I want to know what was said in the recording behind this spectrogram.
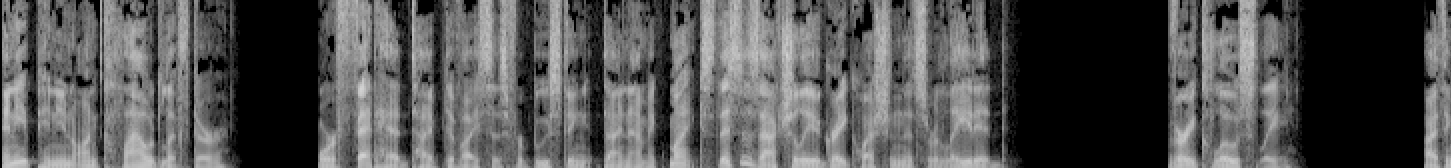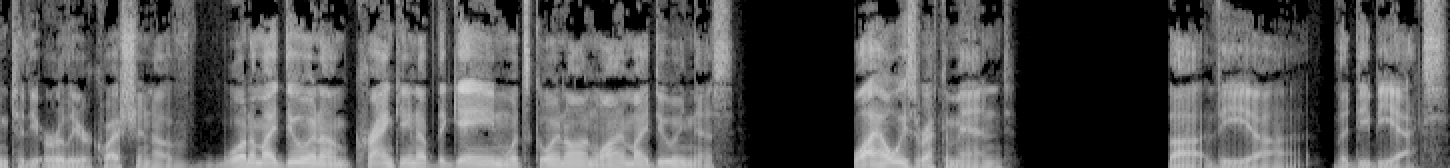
Any opinion on Cloudlifter or FetHead type devices for boosting dynamic mics? This is actually a great question that's related very closely, I think, to the earlier question of what am I doing? I'm cranking up the gain. What's going on? Why am I doing this? Well, I always recommend the the uh, the DBX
